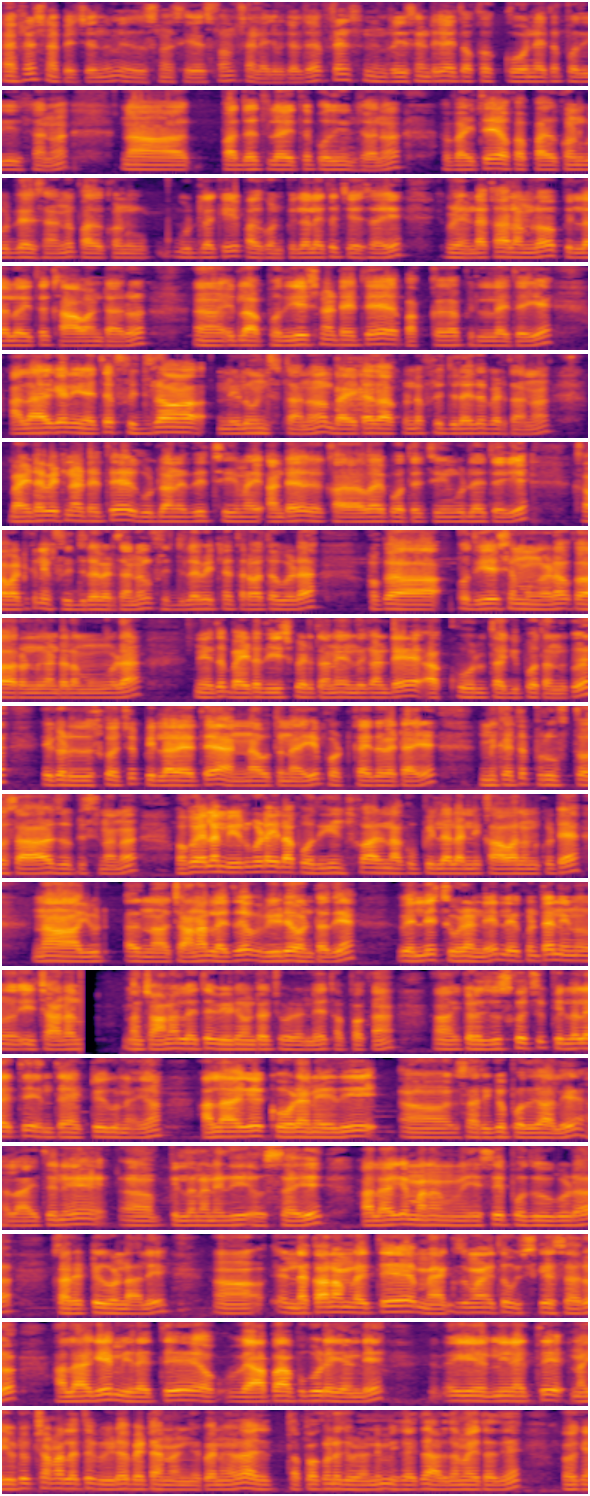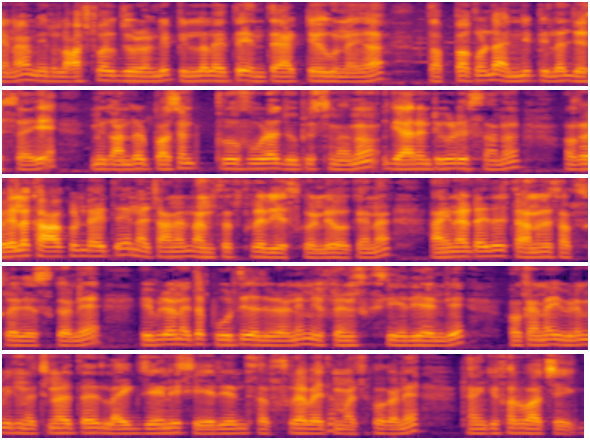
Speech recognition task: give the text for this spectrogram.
Hi friends నా పేరు చందు మీరు చూసిన C S farms and agriculture friends నేను రీసెంట్గా అయితే ఒక కోడ్ని అయితే పొదిగించాను. నా పద్ధతిలో అయితే పొదిగించాను. అవి అయితే ఒక పదకొండు గుడ్లు వేసాను. పదకొండు గుడ్లకి పదకొండు పిల్లలు అయితే చేశాయి. ఇప్పుడు ఎండాకాలంలో పిల్లలు అయితే కావంటారు. ఇట్లా పొది చేసినట్టయితే పక్కగా పిల్లలు అవుతాయి అలాగే నేనైతే ఫ్రిడ్జ్లో నిలువ ఉంచుతాను. బయట కాకుండా ఫ్రిడ్జ్లో అయితే పెడతాను. బయట పెట్టినట్టయితే గుడ్లు అనేది చీమ అంటే ఖరాబ్ అయిపోతాయి. చీమ గుడ్లు అవుతాయి కాబట్టి నేను ఫ్రిడ్జ్లో పెడతాను. ఫ్రిడ్జ్లో పెట్టిన తర్వాత కూడా ఒక పొది చేసే ముంగడ ఒక రెండు గంటల ముంగడ నేనైతే బయట తీసి పెడతాను. ఎందుకంటే ఆ కూల్ తగ్గిపోతందుకు. ఇక్కడ చూసుకోవచ్చు పిల్లలు అయితే అన్ని అవుతున్నాయి పొట్టుకైతే పెట్టాయి. మీకైతే ప్రూఫ్తో సహా చూపిస్తున్నాను. ఒకవేళ మీరు కూడా ఇలా పొదిగించుకోవాలి నాకు పిల్లలన్నీ కావాలనుకుంటే నా యూ నా ఛానల్లో అయితే వీడియో ఉంటుంది. వెళ్ళి చూడండి. లేకుంటే నేను ఈ ఛానల్ నా ఛానల్ అయితే వీడియో ఉంటుంది చూడండి తప్పక. ఇక్కడ చూసుకోవచ్చు పిల్లలు అయితే ఎంత యాక్టివ్గా ఉన్నాయో. అలాగే కోడ్ అనేది సరిగ్గా పొదగాలి. అలా అయితేనే పిల్లలు అనేది వస్తాయి. అలాగే మనం వేసే పొదుగు కూడా కరెక్ట్గా ఉండాలి. ఎండాకాలంలో అయితే మ్యాక్సిమం అయితే ఉసికేస్తారు. అలాగే మీరైతే వేప కూడా వేయండి. నేనైతే నా యూట్యూబ్ ఛానల్ అయితే వీడియో పెట్టాను అని చెప్పాను కదా. అది తప్పకుండా చూడండి. మీకైతే అర్థమవుతుంది. ఓకేనా? మీరు లాస్ట్ వరకు చూడండి. పిల్లలు అయితే ఎంత యాక్టివ్గా ఉన్నాయో. తప్పకుండా అన్ని పిల్లలు చేస్తాయి. మీకు హండ్రెడ్ పర్సెంట్ ప్రూఫ్ కూడా చూపిస్తున్నాను. గ్యారంటీ కూడా ఇస్తాను. ఒకవేళ కాకుండా అయితే నా ఛానల్ని అన్సబ్స్క్రైబ్ చేసుకోండి ఓకేనా? అయినట్టయితే ఛానల్ సబ్స్క్రైబ్ చేసుకోండి. ఈ వీడియోని అయితే పూర్తిగా చూడండి మీ ఫ్రెండ్స్కి షేర్ చేయండి ఓకేనా? ఈ వీడియో మీకు నచ్చినట్లయితే లైక్ చేయండి షేర్ చేయండి సబ్స్క్రైబ్ అయితే మర్చిపోకండి. Thank you for watching.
